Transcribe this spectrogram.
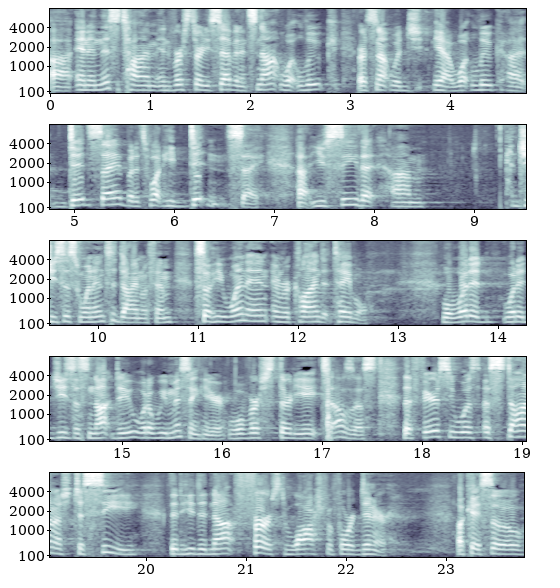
uh, and in this time in verse 37, it's not what Luke, or it's not what yeah what Luke uh, did say, but it's what he didn't say. Uh, you see that um, Jesus went in to dine with him, so he went in and reclined at table. Well, what did, what did Jesus not do? What are we missing here? Well, verse 38 tells us the Pharisee was astonished to see that he did not first wash before dinner. Okay, so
